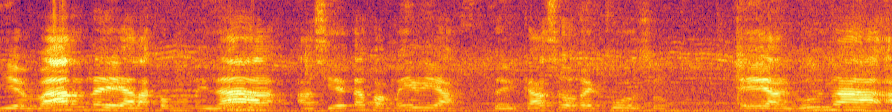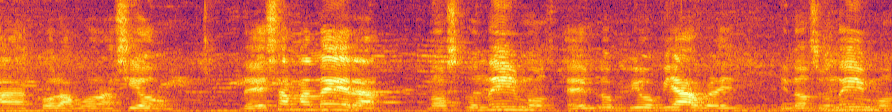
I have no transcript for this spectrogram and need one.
llevarle a la comunidad, a ciertas familias de escasos recursos, eh, alguna ah, colaboración. De esa manera nos unimos, él lo vio viable y nos unimos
